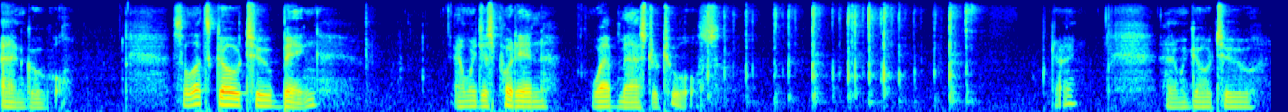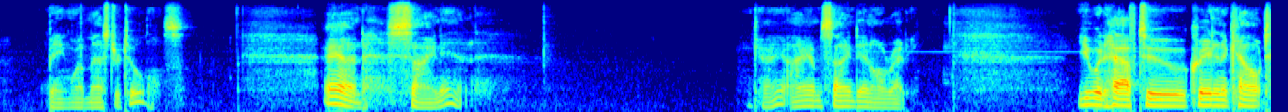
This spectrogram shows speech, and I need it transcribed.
and Google. So let's go to Bing and we just put in Webmaster Tools. Okay, and we go to Bing Webmaster Tools and sign in. Okay, I am signed in already. You would have to create an account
